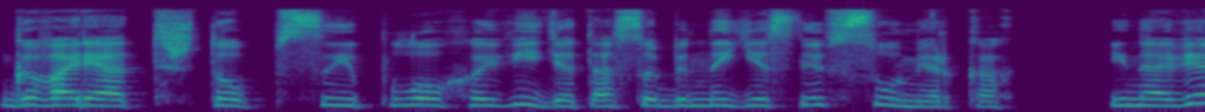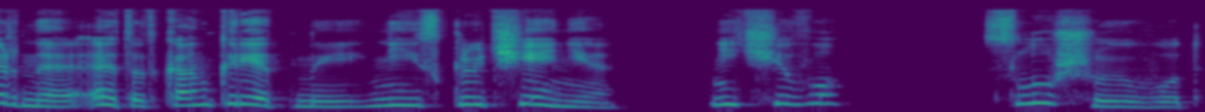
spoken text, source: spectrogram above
Говорят, что псы плохо видят, особенно если в сумерках. И, наверное, этот конкретный не исключение. Ничего. Слушаю вот.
